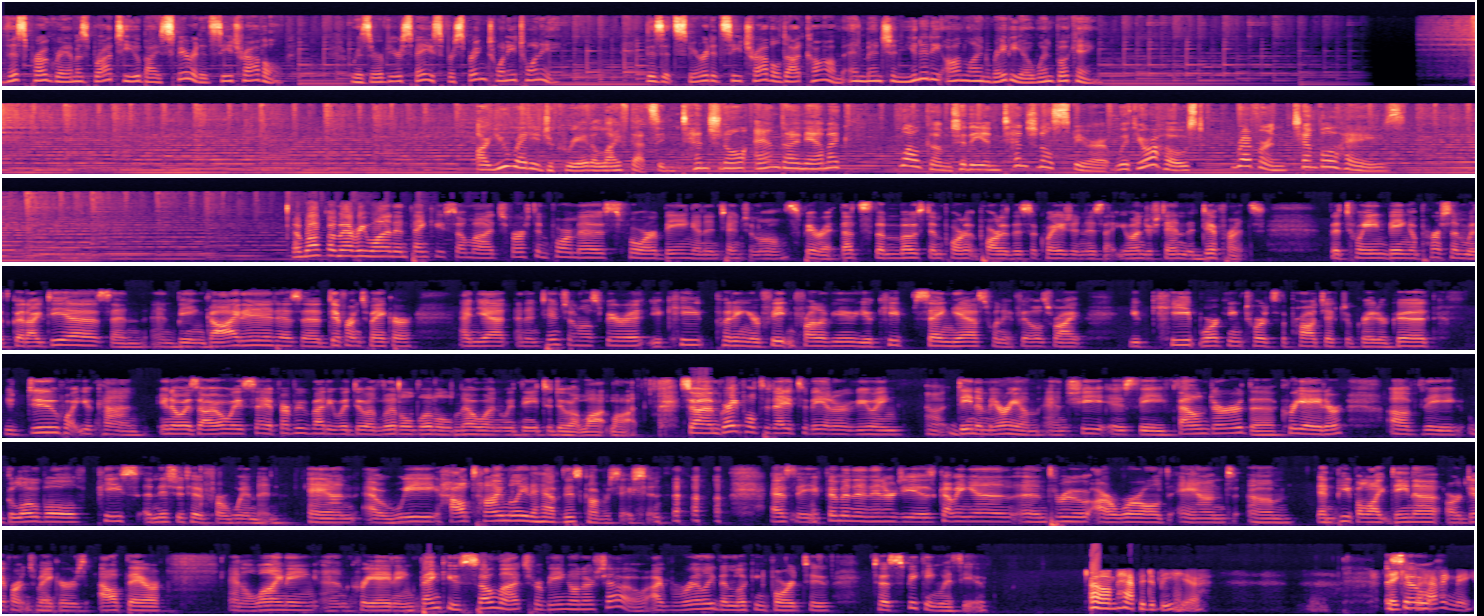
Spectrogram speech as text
This program is brought to you by Spirited Sea Travel. Reserve your space for spring 2020. Visit spiritedseatravel.com and mention Unity Online Radio when booking. Are you ready to create a life that's intentional and dynamic? Welcome to the Intentional Spirit with your host, Reverend Temple Hayes. And welcome, everyone, and thank you so much, first and foremost, for being an intentional spirit. That's the most important part of this equation is that you understand the difference between being a person with good ideas and, and being guided as a difference maker, and yet an intentional spirit. You keep putting your feet in front of you, you keep saying yes when it feels right, you keep working towards the project of greater good you do what you can. You know, as I always say, if everybody would do a little, little, no one would need to do a lot, lot. So I'm grateful today to be interviewing uh, Dena Merriam, and she is the founder, the creator of the Global Peace Initiative for Women. And uh, we, how timely to have this conversation as the feminine energy is coming in and through our world. And um, and people like Dena are difference makers out there and aligning and creating. Thank you so much for being on our show. I've really been looking forward to to speaking with you. Oh, I'm happy to be here. Thank so, you for having me.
